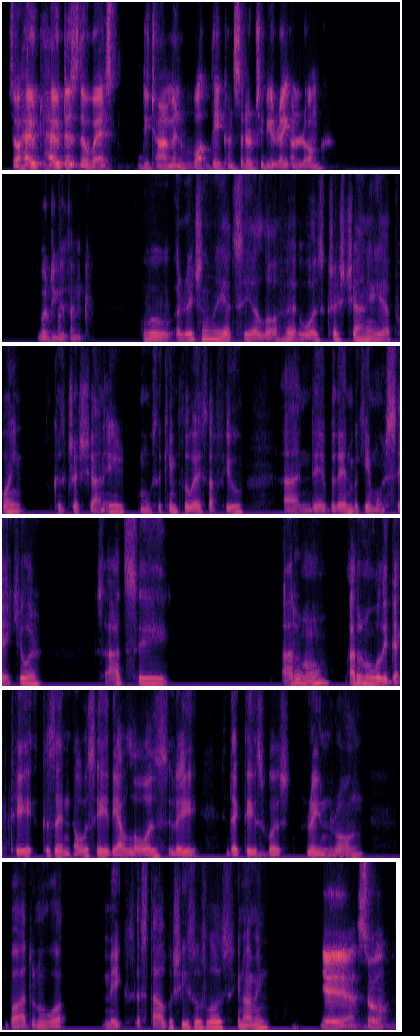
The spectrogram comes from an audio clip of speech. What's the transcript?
So how how does the West determine what they consider to be right and wrong? What do you think? Well, originally I'd say a lot of it was Christianity at a point, because Christianity mostly came to the West, I feel, and uh, but then became more secular. So I'd say, I don't know, I don't know what they dictate, because then obviously they have laws, right? It dictates what's right and wrong, but I don't know what makes establishes those laws. You know what I mean? Yeah, yeah. yeah. So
